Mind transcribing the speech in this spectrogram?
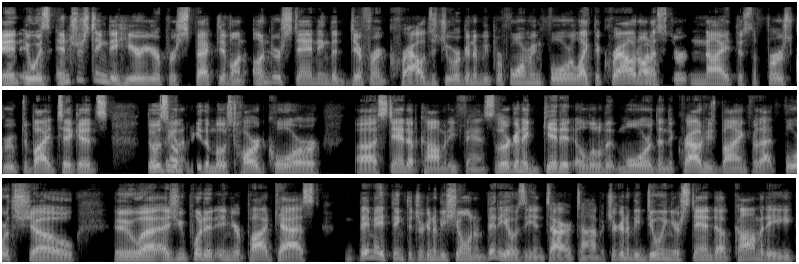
and it was interesting to hear your perspective on understanding the different crowds that you were going to be performing for. Like the crowd on yeah. a certain night, that's the first group to buy tickets; those are yeah. going to be the most hardcore uh, stand up comedy fans. So they're going to get it a little bit more than the crowd who's buying for that fourth show, who, uh, as you put it in your podcast, they may think that you're going to be showing them videos the entire time, but you're going to be doing your stand up comedy.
